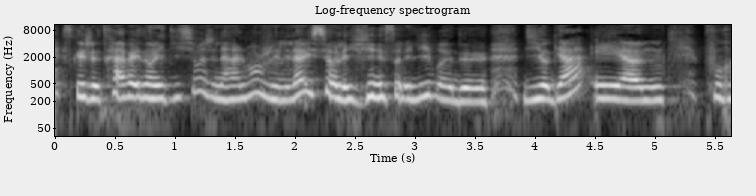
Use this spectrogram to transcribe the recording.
parce que je travaille dans l'édition. Et généralement j'ai l'œil sur les sur les livres de du yoga. Et euh, pour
